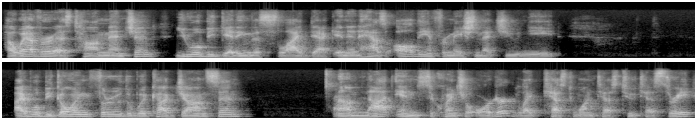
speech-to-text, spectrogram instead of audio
However, as Tom mentioned, you will be getting this slide deck and it has all the information that you need. I will be going through the Woodcock Johnson, um, not in sequential order, like test one, test two, test three.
